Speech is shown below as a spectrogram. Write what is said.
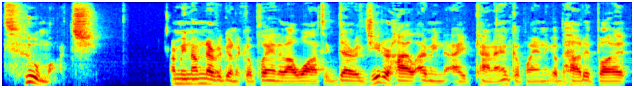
too much. I mean, I'm never going to complain about watching Derek Jeter highlight. I mean, I kind of am complaining about it, but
